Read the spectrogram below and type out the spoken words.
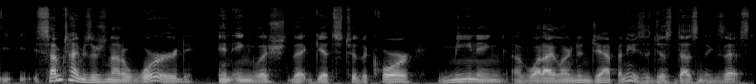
y- y- sometimes there's not a word in English that gets to the core meaning of what I learned in Japanese. It just doesn't exist.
